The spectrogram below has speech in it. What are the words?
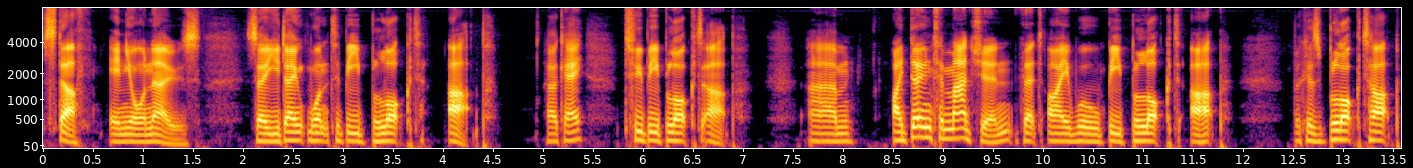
stuff in your nose. So you don't want to be blocked up, okay? To be blocked up. Um, I don't imagine that I will be blocked up because blocked up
